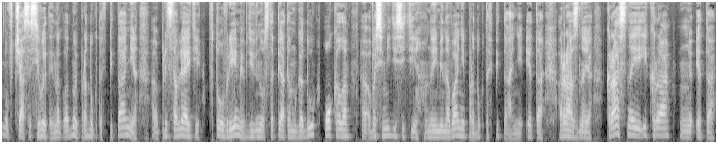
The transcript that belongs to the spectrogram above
ну, в частности в этой накладной, продуктов питания. Э, представляете, в то время, в 95 году, около 80 э, наименований продуктов питания. Это разная красная икра, это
